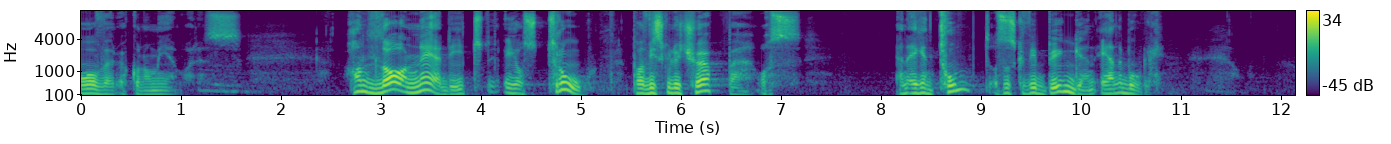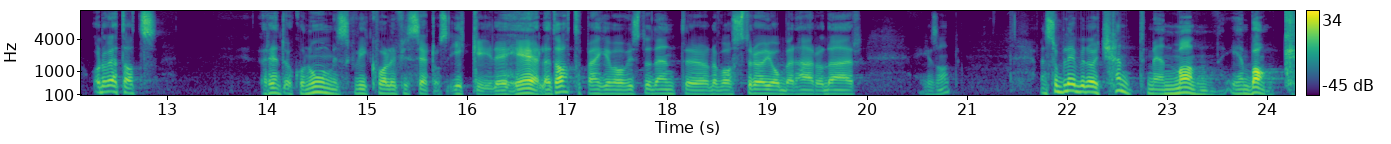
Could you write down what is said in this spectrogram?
over økonomien vår. Han la ned i, i oss tro på at vi skulle kjøpe oss en egen tomt, og så skulle vi bygge en enebolig. Og du vet at Rent økonomisk vi kvalifiserte oss ikke i det hele tatt. Begge var vi studenter, og det var strøjobber her og der. Ikke sant? Men så ble vi da kjent med en mann i en bank.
